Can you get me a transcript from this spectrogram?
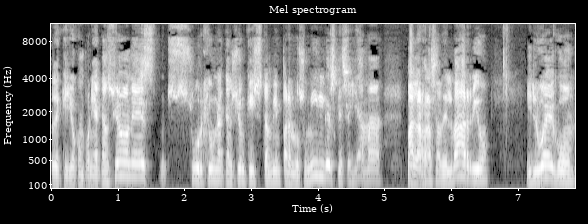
de que yo componía canciones, surge una canción que hice también para los humildes que se llama Para la raza del barrio, y luego,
